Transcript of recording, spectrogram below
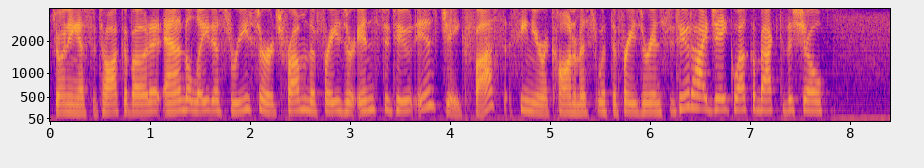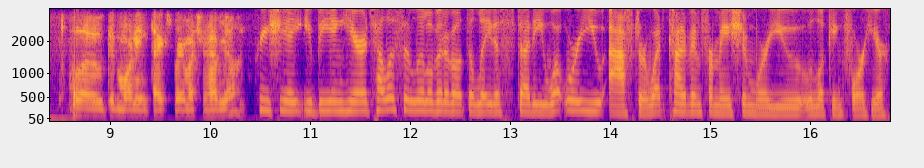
Joining us to talk about it and the latest research from the Fraser Institute is Jake Fuss, senior economist with the Fraser Institute. Hi, Jake. Welcome back to the show. Hello, good morning. Thanks very much for having me on. Appreciate you being here. Tell us a little bit about the latest study. What were you after? What kind of information were you looking for here?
